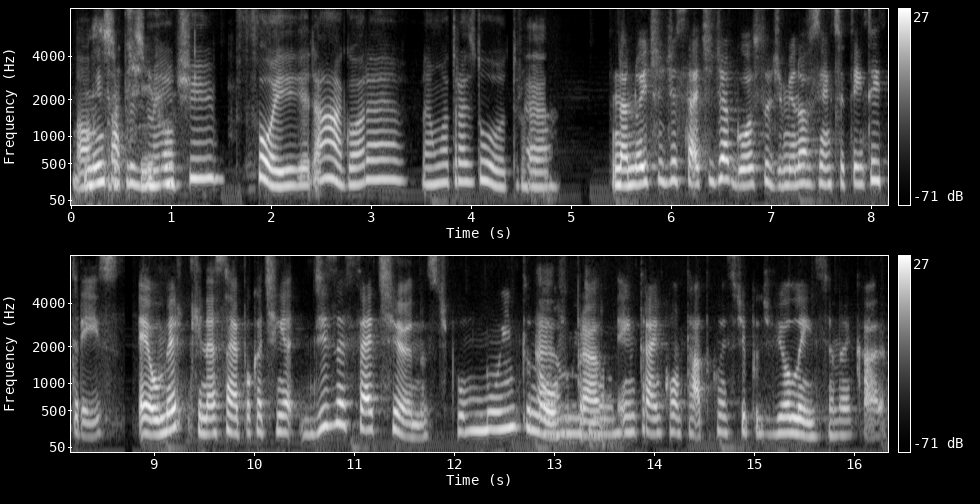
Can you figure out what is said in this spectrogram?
Nossa, Muito Simplesmente foi. Ah, agora é, é um atrás do outro. é. Na noite de 7 de agosto de 1973, Elmer, que nessa época tinha 17 anos, tipo, muito novo muito pra novo. entrar em contato com esse tipo de violência, né, cara?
